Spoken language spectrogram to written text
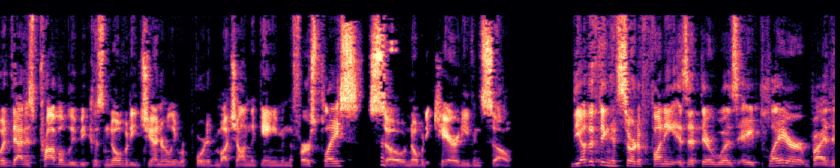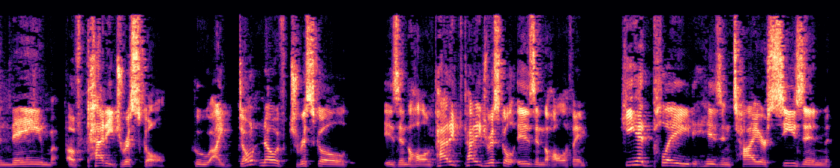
but that is probably because nobody generally reported much on the game in the first place, so nobody cared even so. The other thing that's sort of funny is that there was a player by the name of Patty Driscoll who I don't know if Driscoll is in the Hall. And Patty, Paddy Driscoll is in the Hall of Fame. He had played his entire season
